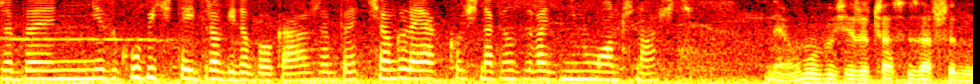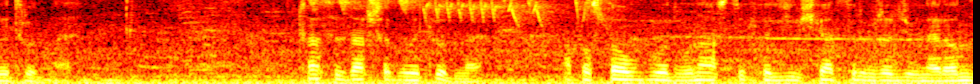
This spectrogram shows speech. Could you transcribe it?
żeby nie zgubić tej drogi do Boga, żeby ciągle jakoś nawiązywać z Nim łączność? Nie, umówmy się, że czasy zawsze były trudne. Czasy zawsze były trudne. Apostołów było 12, wchodził w świat, w którym rządził Neron,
